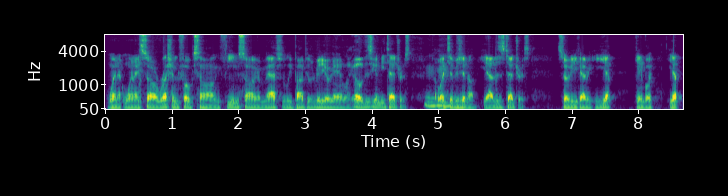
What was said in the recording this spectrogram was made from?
when when I saw a Russian folk song theme song of a massively popular video game, I'm like, oh, this is gonna be Tetris. Mhm. Alexei Pajitnov, yeah, this is Tetris. Soviet Academy, yep. Game Boy, yep.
